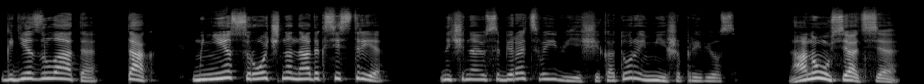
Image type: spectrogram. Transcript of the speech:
Где Злата? Так, мне срочно надо к сестре. Начинаю собирать свои вещи, которые Миша привез. «А ну, сядься!»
